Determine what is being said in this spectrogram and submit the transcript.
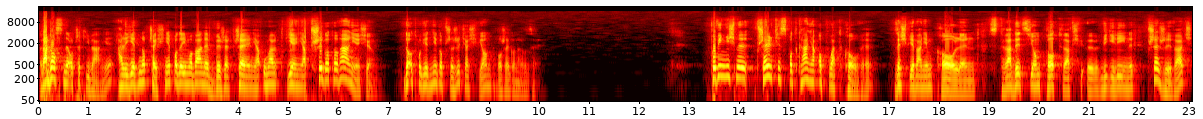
Radosne oczekiwanie, ale jednocześnie podejmowane wyrzeczenia, umartwienia, przygotowanie się do odpowiedniego przeżycia świąt Bożego Narodzenia. Powinniśmy wszelkie spotkania opłatkowe ze śpiewaniem kolęd, z tradycją potraw y, wigilijnych przeżywać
